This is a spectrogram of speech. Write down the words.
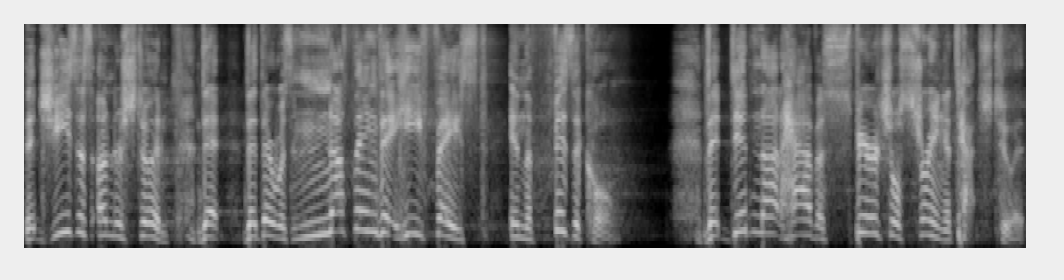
that Jesus understood that, that there was nothing that he faced in the physical that did not have a spiritual string attached to it.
